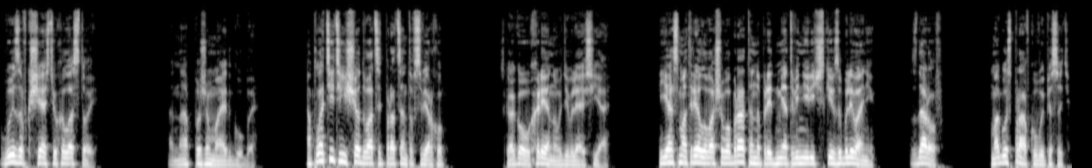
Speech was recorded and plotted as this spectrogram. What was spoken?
Вызов, к счастью, холостой». Она пожимает губы. «Оплатите еще 20% сверху». «С какого хрена?» – удивляюсь я. «Я смотрела вашего брата на предмет венерических заболеваний. Здоров. Могу справку выписать,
